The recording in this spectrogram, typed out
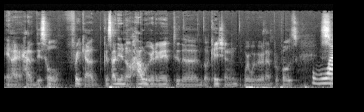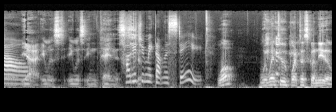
and I had this whole freak out because I didn't know how we were gonna get to the location where we were gonna propose. Wow. So, yeah, it was it was intense. How did So- you make that mistake? Well, we went to Puerto Escondido,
